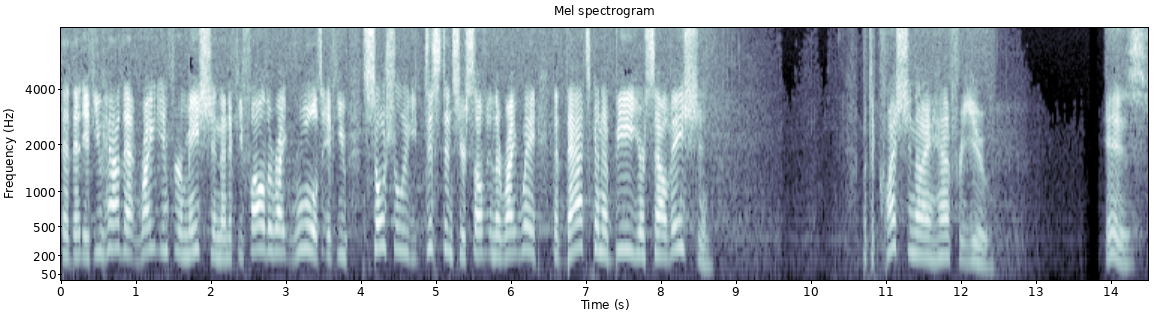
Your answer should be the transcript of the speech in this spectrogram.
that, that if you have that right information, that if you follow the right rules, if you socially distance yourself in the right way, that that's going to be your salvation. But the question that I have for you is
